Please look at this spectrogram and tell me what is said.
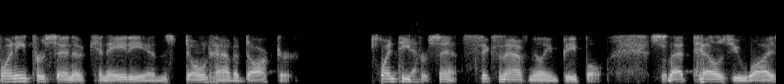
20% of Canadians don't have a doctor. 20%, yeah. six and a half million people. So that tells you why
